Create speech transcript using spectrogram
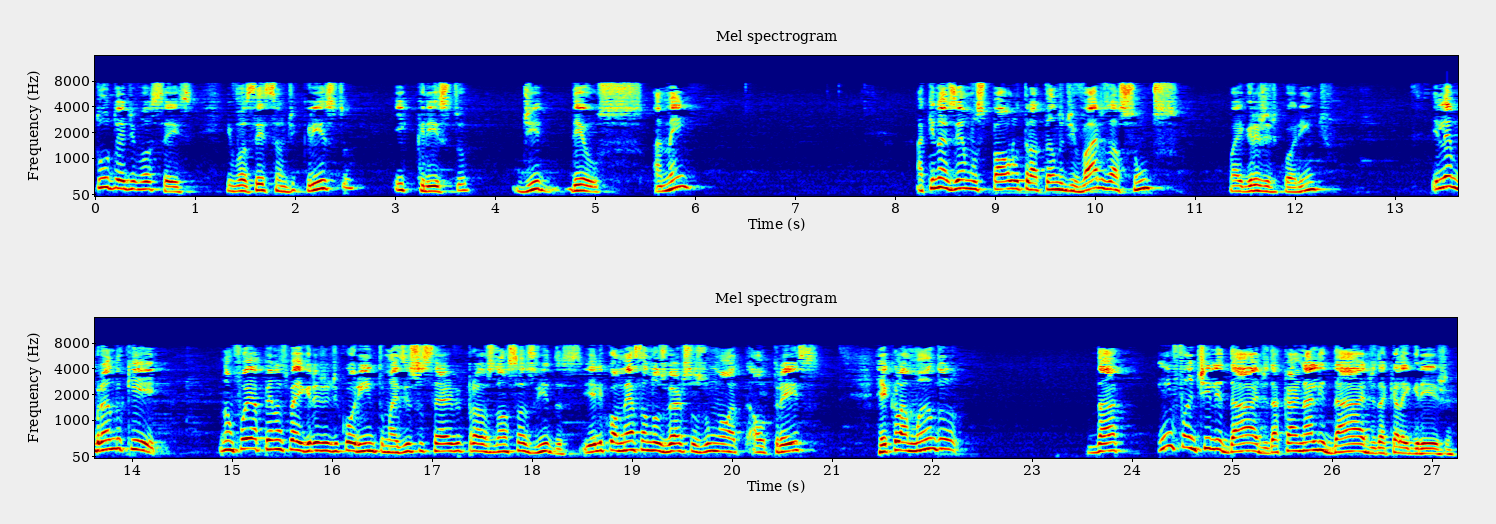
tudo é de vocês. E vocês são de Cristo e Cristo de Deus. Amém? Aqui nós vemos Paulo tratando de vários assuntos com a igreja de Corinto. E lembrando que não foi apenas para a igreja de Corinto, mas isso serve para as nossas vidas. E ele começa nos versos 1 ao 3, reclamando da infantilidade, da carnalidade daquela igreja.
